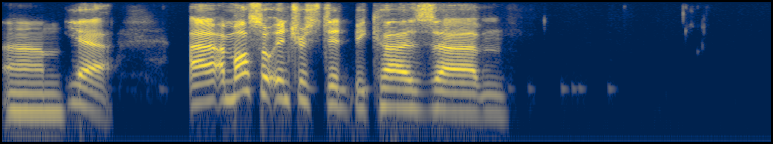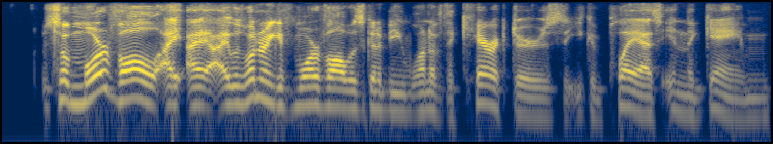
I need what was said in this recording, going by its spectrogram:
Um, Yeah, uh, I'm also interested because um, so Morval. I, I I was wondering if Morval was going to be one of the characters that you could play as in the game.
